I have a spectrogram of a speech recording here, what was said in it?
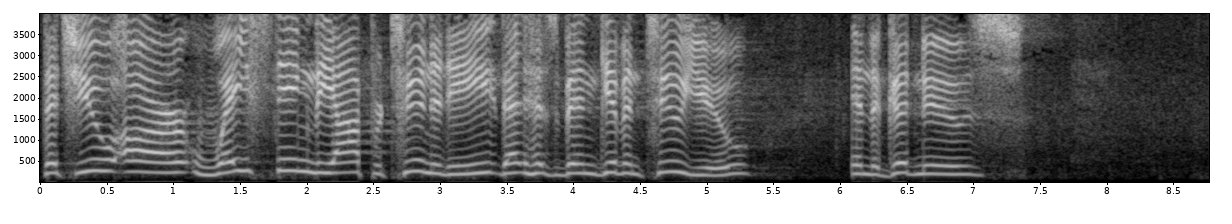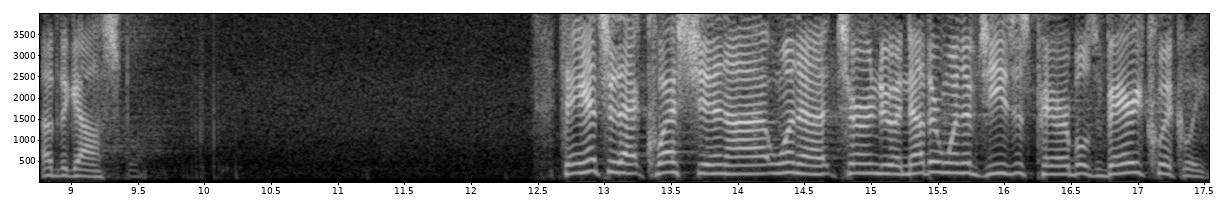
that you are wasting the opportunity that has been given to you in the good news of the gospel? To answer that question, I want to turn to another one of Jesus' parables very quickly.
